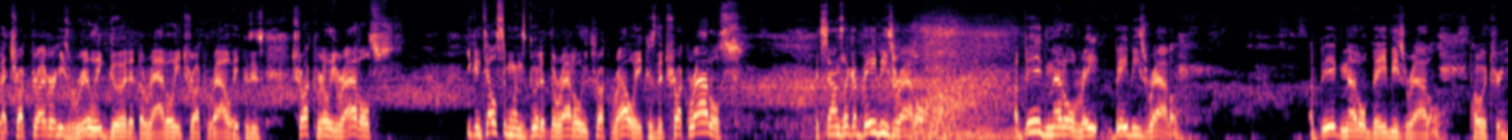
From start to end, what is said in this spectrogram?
That truck driver, he's really good at the rattly truck rally because his truck really rattles. You can tell someone's good at the rattly truck rally because the truck rattles. It sounds like a baby's rattle. A big metal ra- baby's rattle. A big metal baby's rattle. Poetry.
